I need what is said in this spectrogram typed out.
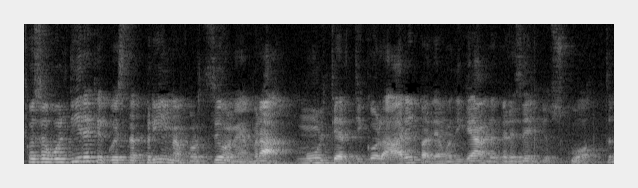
Cosa vuol dire? Che questa prima porzione avrà molti articolari, parliamo di gambe per esempio, squat,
